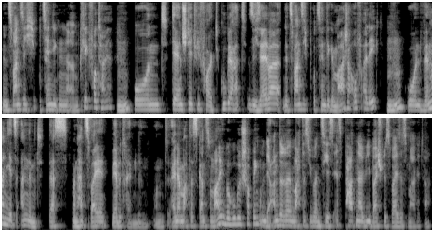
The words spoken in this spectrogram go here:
einen 20-prozentigen ähm, Klickvorteil mhm. und der entsteht wie folgt. Google hat sich selber eine 20-prozentige Marge auferlegt mhm. und wenn man jetzt annimmt, dass man hat zwei Werbetreibenden und einer macht das ganz normal über Google Shopping und der andere macht das über einen CSS-Partner wie beispielsweise Smarketer.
